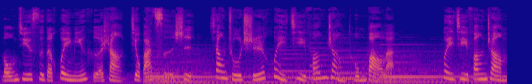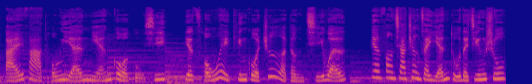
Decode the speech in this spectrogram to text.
龙居寺的慧明和尚就把此事向主持会济方丈通报了。会济方丈白发童颜，年过古稀，也从未听过这等奇闻，便放下正在研读的经书。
